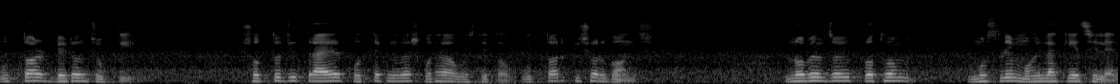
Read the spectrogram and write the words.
উত্তর ডেটন চুক্তি। সত্যজিৎ রায়ের প্রত্যেক নিবাস কোথায় অবস্থিত? উত্তর কিশোরগঞ্জ। নোবেলজয়ী প্রথম মুসলিম মহিলা কে ছিলেন?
